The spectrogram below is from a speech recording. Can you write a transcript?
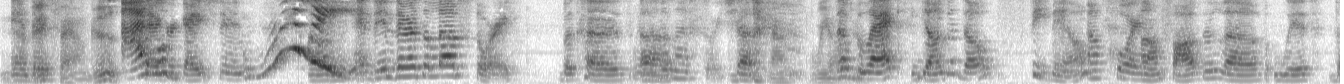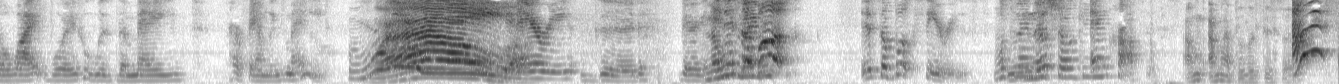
Now, And they there's- sound good. I will Segregation. really Um, and then there's a love story because we love a uh, love story child. the, Now, we all the black young adult female of course um, falls in love with the white boy who was the maid, her family's maid. Wow. Really? Very good. Very good. No, and it's a book. It's a book series. What's the name of the Noughts show again? and Crosses. I'm, I'm gonna have to look this up. I'm excited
